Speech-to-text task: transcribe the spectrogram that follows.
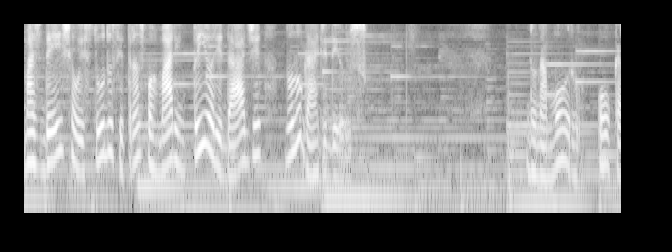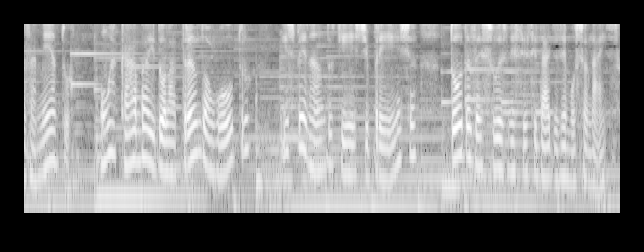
mas deixa o estudo se transformar em prioridade no lugar de Deus. No namoro ou casamento, um acaba idolatrando ao outro esperando que este preencha todas as suas necessidades emocionais.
